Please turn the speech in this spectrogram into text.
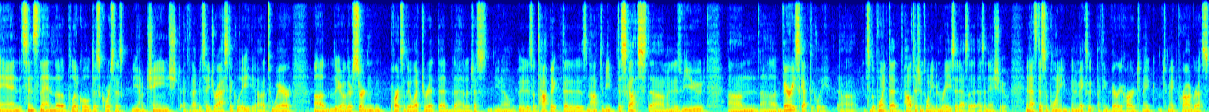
And since then, the political discourse has, you know, changed. I, I would say drastically uh, to where uh, you know, there's certain parts of the electorate that, that just, you know, it is a topic that is not to be discussed um, and it is viewed um, uh, very skeptically uh, to the point that politicians won't even raise it as, a, as an issue. And that's disappointing and it makes it, I think, very hard to make, to make progress.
